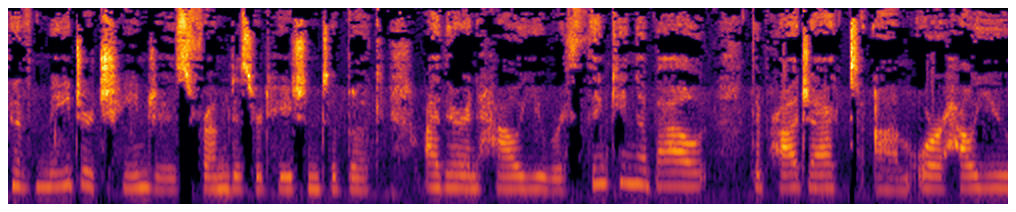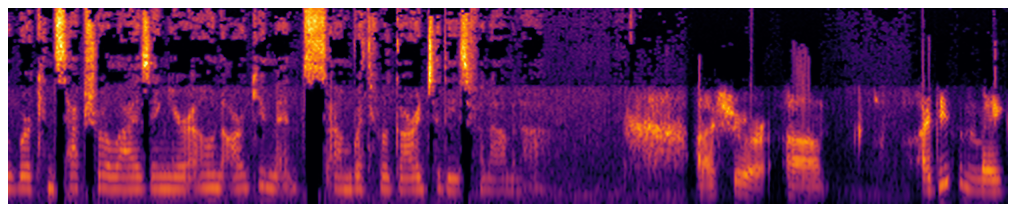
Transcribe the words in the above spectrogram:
kind of major changes from dissertation to book, either in how you were thinking about the project um, or how you were conceptualizing your own arguments um, with regard to these phenomena? Uh, sure. Um, I didn't make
